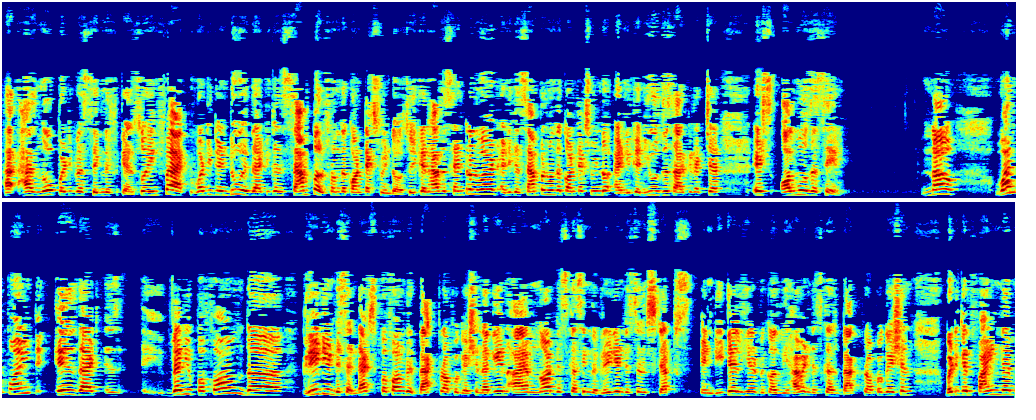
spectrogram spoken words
ha has no particular significance. So in fact, what you can do is that you can sample from the context window. So you can have the central word and you can sample from the context window and you can use this architecture. It's almost the same. Now, one point is that is, when you perform the gradient descent, that's performed with backpropagation. Again, I am not discussing the gradient descent steps in detail here because we haven't discussed backpropagation, but you can find them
